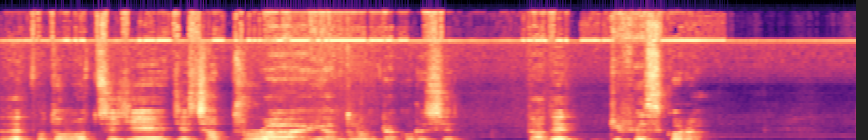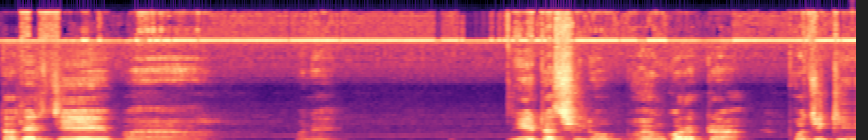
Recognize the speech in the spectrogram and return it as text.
তাদের প্রথম হচ্ছে যে যে ছাত্ররা এই আন্দোলনটা করেছে, তাদের ডিফেন্স করা, তাদের যে মানে ইয়েটা ছিল ভয়ঙ্কর একটা পজিটিভ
